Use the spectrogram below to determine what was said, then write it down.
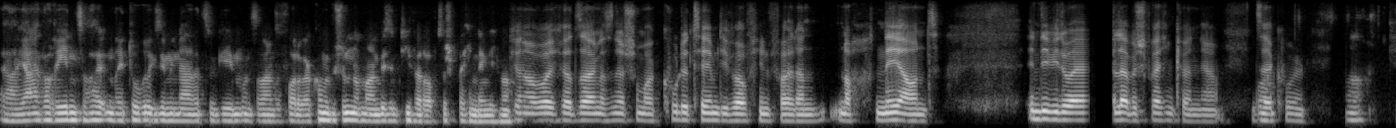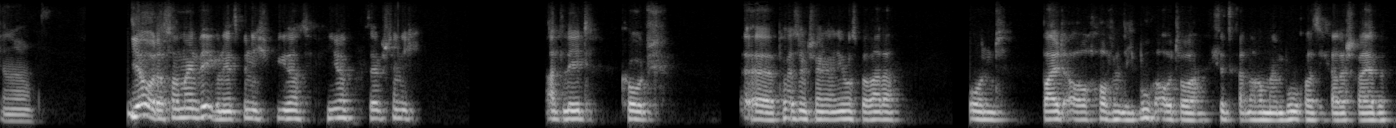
äh, ja, einfach Reden zu halten, Rhetorikseminare zu geben und so weiter und so fort. Aber da kommen wir bestimmt noch mal ein bisschen tiefer drauf zu sprechen, denke ich mal. Genau, wollte ich gerade sagen, das sind ja schon mal coole Themen, die wir auf jeden Fall dann noch näher und individueller besprechen können, ja. Sehr ja. cool. Ja. Genau. Jo, das war mein Weg. Und jetzt bin ich, wie gesagt, hier selbstständig Athlet, Coach, äh, Personal Trainer, Ernährungsberater und bald auch hoffentlich Buchautor. Ich sitze gerade noch in meinem Buch, was ich gerade schreibe.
